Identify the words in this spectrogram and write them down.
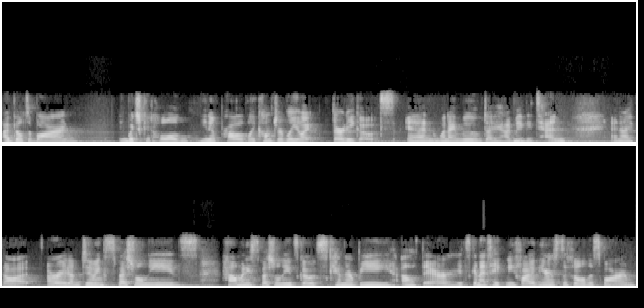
I built a barn which could hold, you know, probably comfortably like 30 goats. And when I moved, I had maybe 10. And I thought, all right, I'm doing special needs. How many special needs goats can there be out there? It's going to take me five years to fill this barn.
